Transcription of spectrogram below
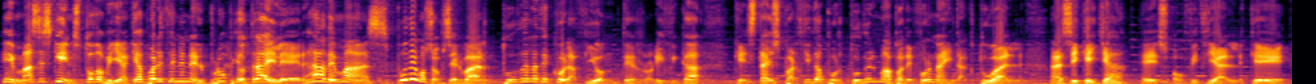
Y más skins todavía que aparecen en el propio tráiler. Además, podemos observar toda la decoración terrorífica que está esparcida por todo el mapa de Fortnite actual. Así que ya es oficial que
